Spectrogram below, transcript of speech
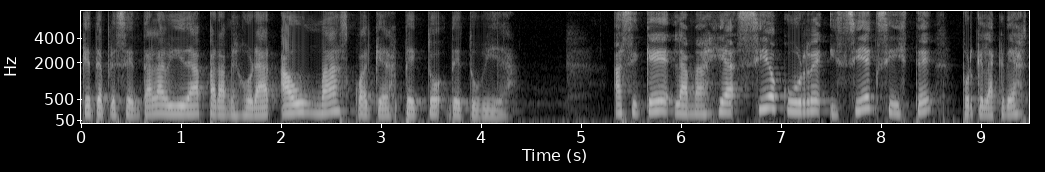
que te presenta la vida para mejorar aún más cualquier aspecto de tu vida. Así que la magia sí ocurre y sí existe porque la creas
